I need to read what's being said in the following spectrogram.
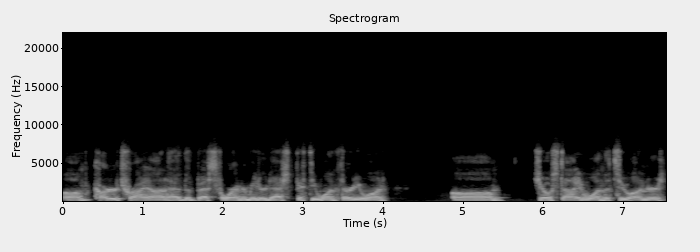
Um, Carter Tryon had the best 400 meter dash, 51.31. Um, Joe Stein won the 200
